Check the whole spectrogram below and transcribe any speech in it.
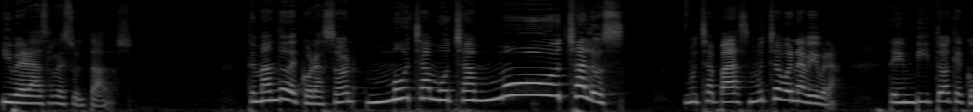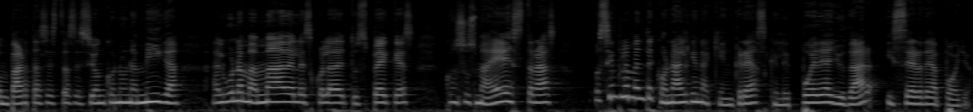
y verás resultados. Te mando de corazón mucha, mucha, mucha luz, mucha paz, mucha buena vibra. Te invito a que compartas esta sesión con una amiga, alguna mamá de la escuela de tus peques, con sus maestras o simplemente con alguien a quien creas que le puede ayudar y ser de apoyo.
